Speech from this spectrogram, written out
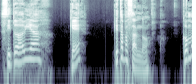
Si todavía... ¿Qué? ¿Qué está pasando? ¿Cómo?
